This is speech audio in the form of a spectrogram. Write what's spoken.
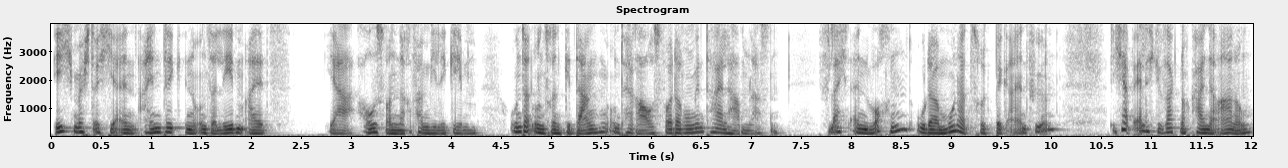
Ich möchte euch hier einen Einblick in unser Leben als ja, Auswandererfamilie geben und an unseren Gedanken und Herausforderungen teilhaben lassen. Vielleicht einen Wochen- oder Monatsrückblick einführen. Ich habe ehrlich gesagt noch keine Ahnung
